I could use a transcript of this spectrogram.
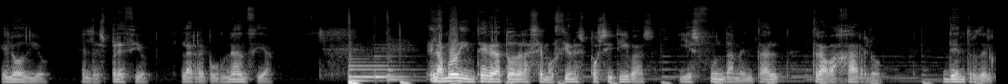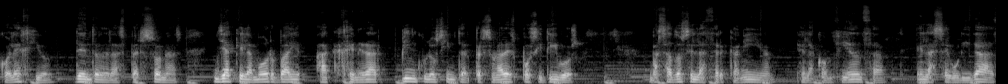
el odio, el desprecio, la repugnancia. El amor integra todas las emociones positivas y es fundamental trabajarlo dentro del colegio, dentro de las personas, ya que el amor va a generar vínculos interpersonales positivos, basados en la cercanía, en la confianza, en la seguridad,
